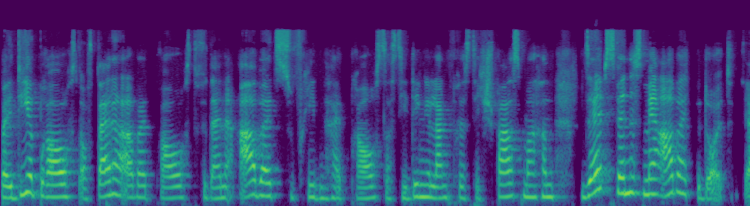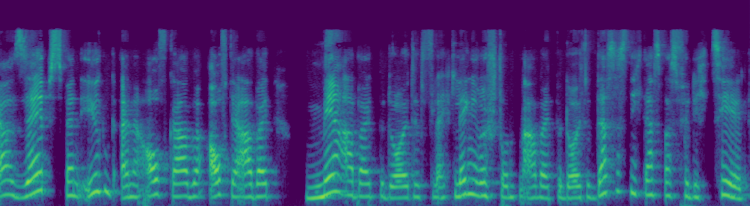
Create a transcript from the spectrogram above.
bei dir brauchst, auf deiner Arbeit brauchst, für deine Arbeitszufriedenheit brauchst, dass die Dinge langfristig Spaß machen, selbst wenn es mehr Arbeit bedeutet. Ja, selbst wenn irgendeine Aufgabe auf der Arbeit mehr Arbeit bedeutet, vielleicht längere Stunden Arbeit bedeutet. Das ist nicht das, was für dich zählt.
